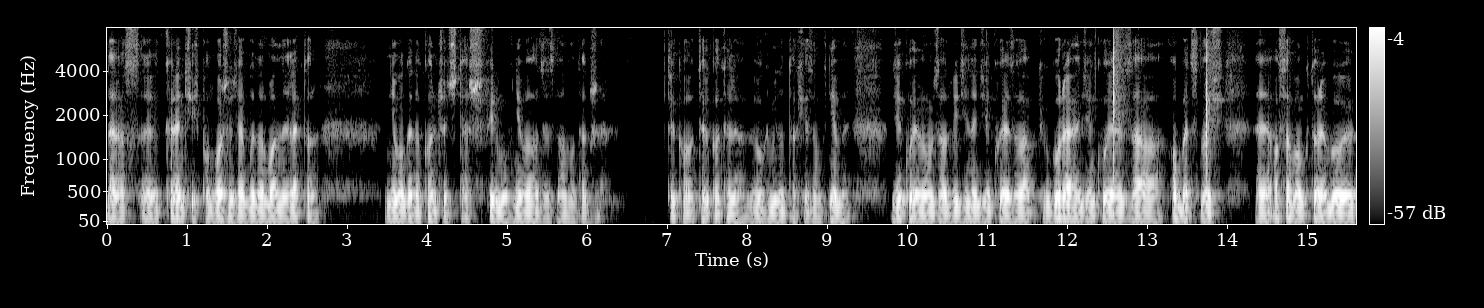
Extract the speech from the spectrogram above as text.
teraz y, kręcić, podłożyć jakby normalny lektor. Nie mogę dokończyć też filmów, nie wychodzę z domu, także tylko, tylko tyle. W dwóch minutach się zamkniemy. Dziękuję Wam za odwiedziny, dziękuję za łapki w górę, dziękuję za obecność e, osobom, które były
